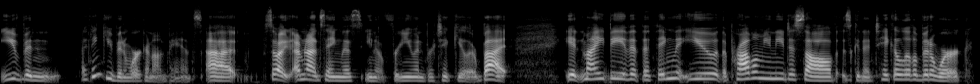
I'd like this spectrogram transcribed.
you've been I think you've been working on pants. Uh, so I, I'm not saying this, you know, for you in particular, but it might be that the thing that you, the problem you need to solve is going to take a little bit of work.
